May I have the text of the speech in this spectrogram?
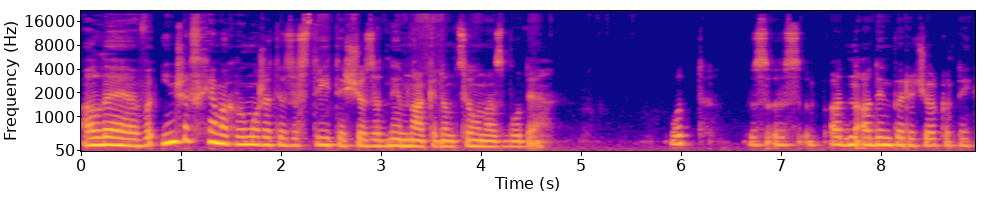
Але в інших схемах ви можете зустріти, що з одним накидом це у нас буде. От один перечеркнутий,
